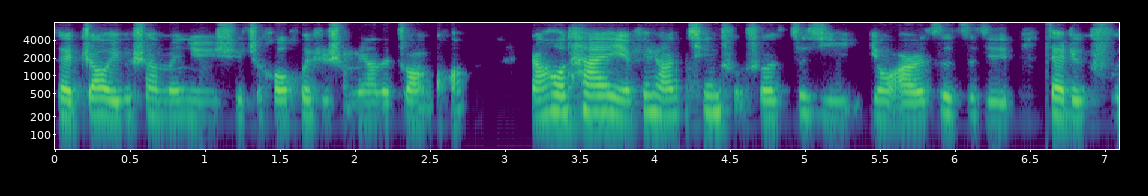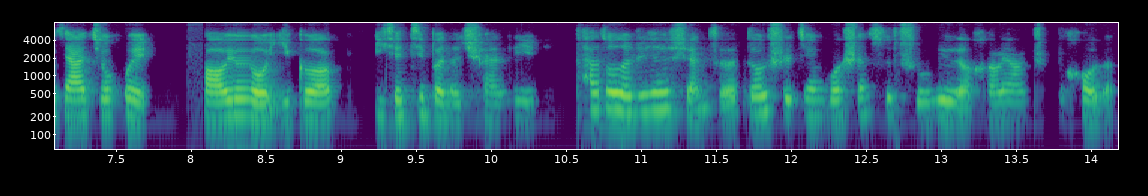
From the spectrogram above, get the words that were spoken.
再招一个上门女婿之后会是什么样的状况。然后她也非常清楚，说自己有儿子，自己在这个夫家就会保有一个一些基本的权利。她做的这些选择都是经过深思熟虑的衡量之后的，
